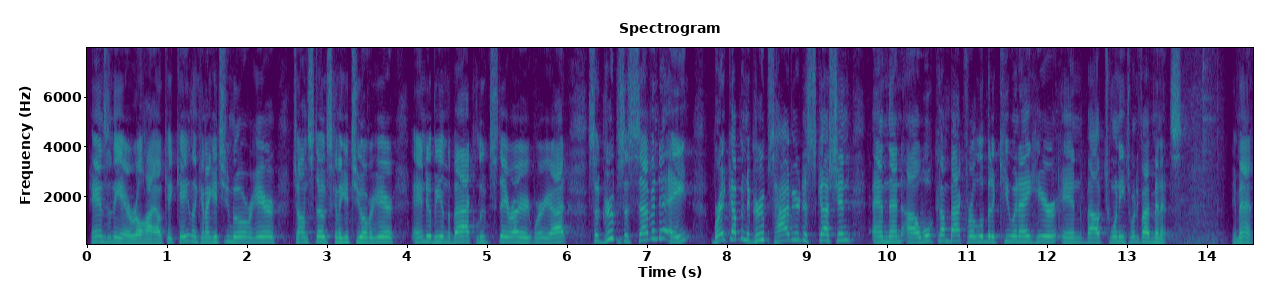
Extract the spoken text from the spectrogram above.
Hands in the air, real high. Okay, Caitlin, can I get you to move over here? John Stokes, can I get you over here? Andy will be in the back. Luke, stay right where you're at. So groups of seven to eight. Break up into groups, have your discussion, and then uh, we'll come back for a little bit of Q&A here in about 20, 25 minutes. Amen.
